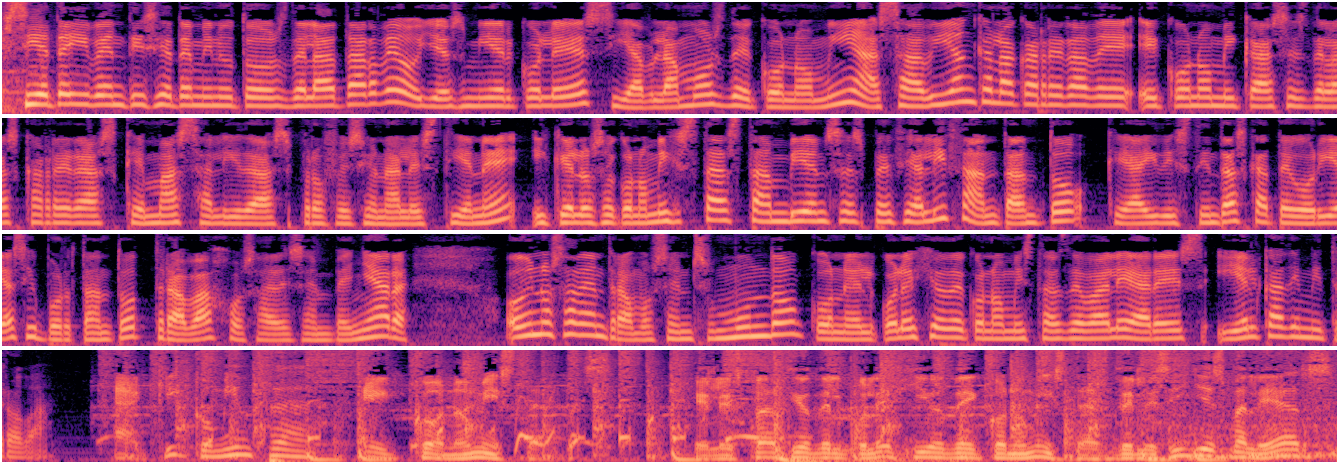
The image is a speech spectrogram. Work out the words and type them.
7 y 27 minutos de la tarde, hoy es miércoles y hablamos de economía. ¿Sabían que la carrera de económicas es de las carreras que más salidas profesionales tiene y que los economistas también se especializan, tanto que hay distintas categorías y por tanto trabajos a desempeñar? Hoy nos adentramos en su mundo con el Colegio de Economistas de Baleares y el Dimitrova. Aquí comienza Economistas, el espacio del Colegio de Economistas de Les Illes Balears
